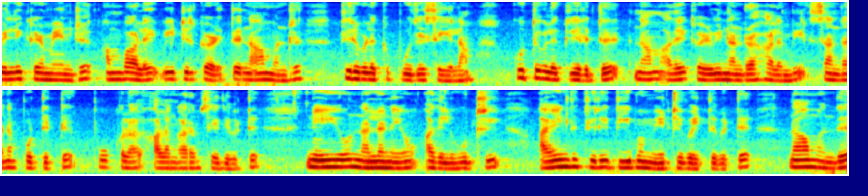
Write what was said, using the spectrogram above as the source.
வெள்ளிக்கிழமையன்று அம்பாளை வீட்டிற்கு அழைத்து நாம் அன்று திருவிளக்கு பூஜை செய்யலாம். குத்து விளக்கு எடுத்து நாம் அதை கழுவி நன்றாக அலம்பி சந்தனம் பொட்டிட்டு பூக்களால் அலங்காரம் செய்துவிட்டு நெய்யோ நல்லெண்ணெயோ அதில் ஊற்றி ஐந்து திரி தீபம் ஏற்றி வைத்துவிட்டு நாம் வந்து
